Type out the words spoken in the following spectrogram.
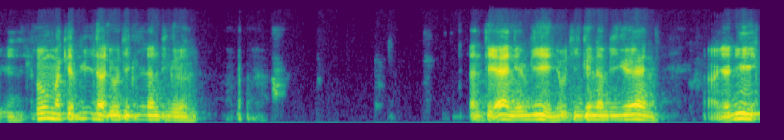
okay. So market pergi tak 2363 Cantik kan dia pergi 2363 kan Jadi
